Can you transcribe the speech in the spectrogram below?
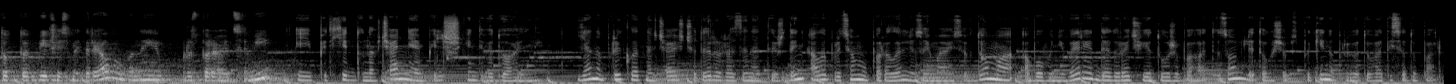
тобто більшість матеріалу вони розбирають самі, і підхід до навчання більш індивідуальний. Я, наприклад, навчаюсь 4 рази на тиждень, але при цьому паралельно займаюся вдома або в універі, де, до речі, є дуже багато зон для того, щоб спокійно приготуватися до пар.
